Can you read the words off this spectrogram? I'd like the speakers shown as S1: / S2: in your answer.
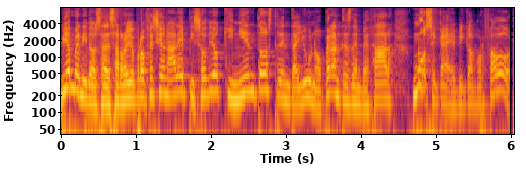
S1: Bienvenidos a Desarrollo Profesional, episodio 531. Pero antes de empezar, música épica, por favor.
